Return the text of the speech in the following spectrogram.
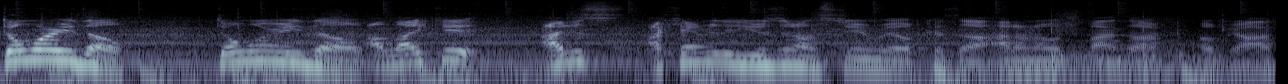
Don't worry, though. Don't worry, though. I like it, I just, I can't really use it on steering wheel because uh, I don't know what the buttons are. Oh god.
